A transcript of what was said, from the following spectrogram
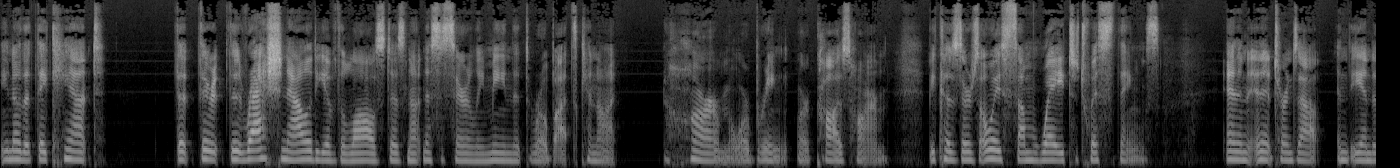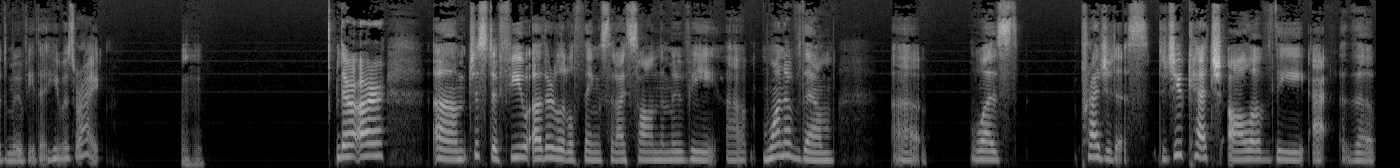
you know that they can't that the rationality of the laws does not necessarily mean that the robots cannot harm or bring or cause harm because there's always some way to twist things and and it turns out in the end of the movie that he was right mm-hmm. There are um, just a few other little things that I saw in the movie. Uh, one of them uh, was prejudice. Did you catch all of the uh, the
